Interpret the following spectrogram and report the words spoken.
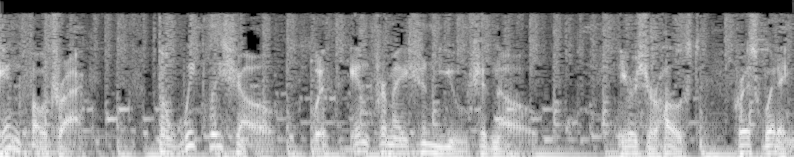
InfoTrack, the weekly show with information you should know. Here's your host, Chris Whitting.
